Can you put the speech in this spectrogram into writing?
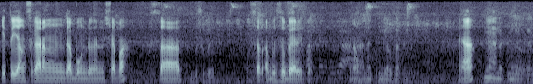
itu yang sekarang gabung dengan siapa? Ustaz Abu Zubair. Ustaz Abu Zubair itu. Nah. Anak tinggalkan. Ya? Ini anak tinggalkan.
